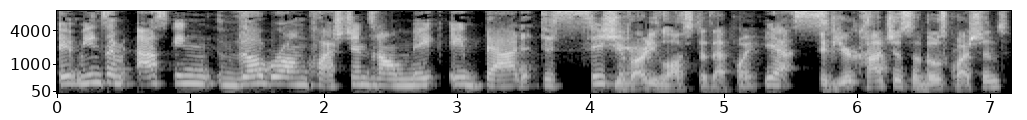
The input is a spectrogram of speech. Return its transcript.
It means I'm asking the wrong questions and I'll make a bad decision. You've already lost at that point. yes. If you're conscious of those questions,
